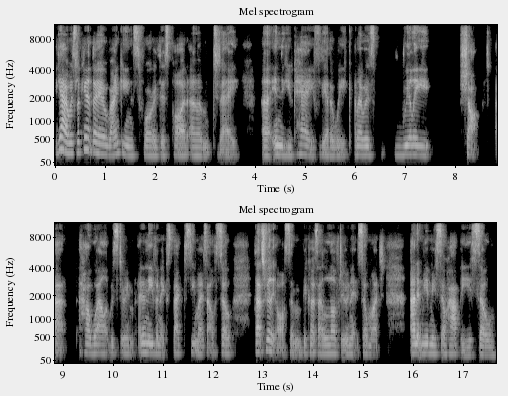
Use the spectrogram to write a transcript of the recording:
yeah, I was looking at the rankings for this pod um today uh, in the UK for the other week, and I was really shocked at how well it was doing. I didn't even expect to see myself. So that's really awesome because I love doing it so much and it made me so happy. So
